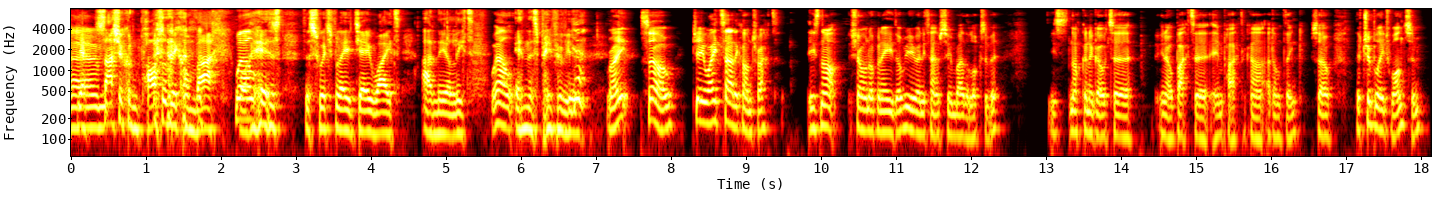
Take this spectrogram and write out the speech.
yeah, Um, Sasha couldn't possibly come back. Well- here's the Switchblade, Jay White, and the Elite well, in this pay per view. yeah, right. So Jay White's signed a contract. He's not showing up in AEW anytime soon, by the looks of it. He's not going to go to you know back to Impact. I can't. I don't think so. If Triple H wants him,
